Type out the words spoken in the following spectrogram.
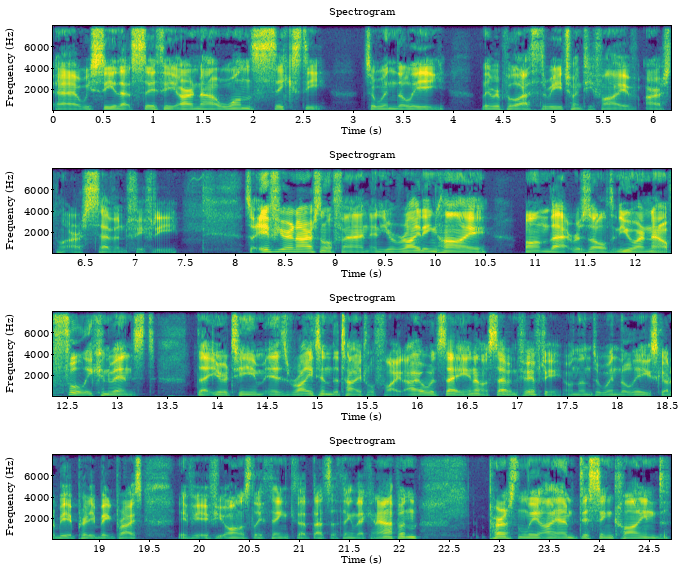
uh, we see that City are now 160 to win the league. Liverpool are 325. Arsenal are 750. So if you're an Arsenal fan and you're riding high on that result and you are now fully convinced that your team is right in the title fight. I would say, you know, 750 on them to win the league's got to be a pretty big price if you, if you honestly think that that's a thing that can happen. Personally, I am disinclined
